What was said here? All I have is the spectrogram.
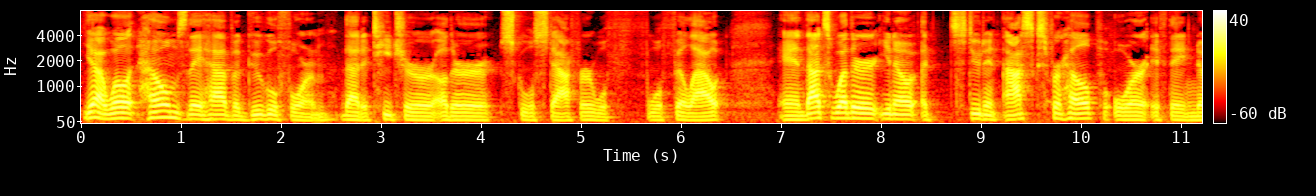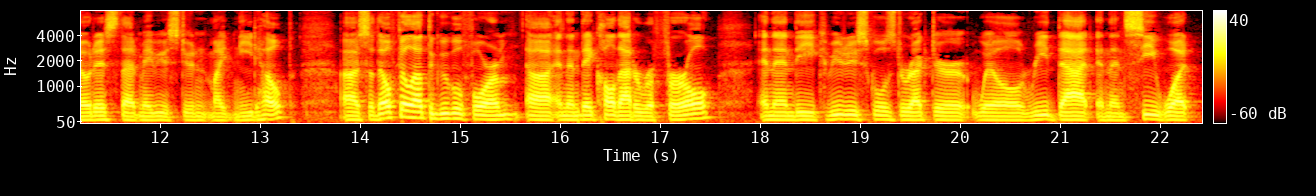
Yeah, well, at Helms, they have a Google form that a teacher or other school staffer will will fill out, and that's whether you know a student asks for help or if they notice that maybe a student might need help. Uh, so they'll fill out the Google form, uh, and then they call that a referral, and then the community schools director will read that and then see what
